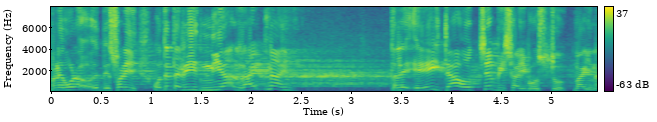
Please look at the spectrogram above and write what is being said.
মানে ওরা সরি ওদের তো নেওয়ার রাইট নাই। তাহলে এইটা হচ্ছে বিষয়বস্তু, ভাই, না?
